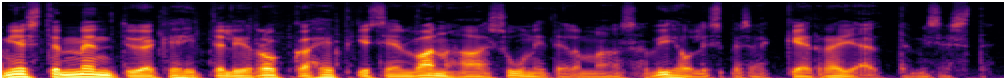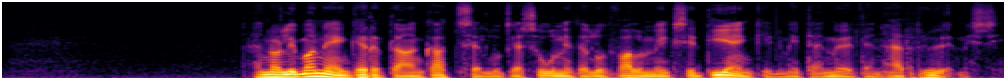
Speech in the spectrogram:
Miesten mentyä kehitteli Rokka hetkisen vanhaa suunnitelmaansa vihollispesäkkeen räjäyttämisestä. Hän oli moneen kertaan katsellut ja suunnitellut valmiiksi tienkin, mitä myöten hän ryömisi.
